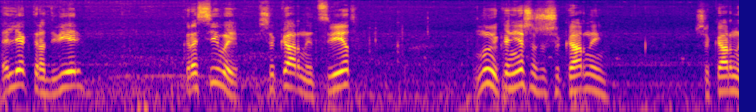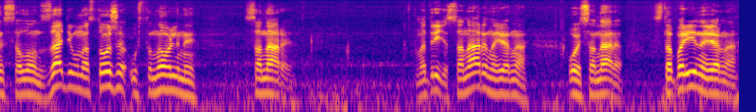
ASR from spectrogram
электродверь, красивый шикарный цвет, ну и конечно же шикарный шикарный салон. Сзади у нас тоже установлены сонары. Смотрите, сонары, наверное, ой, сонары, стопори, наверное,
